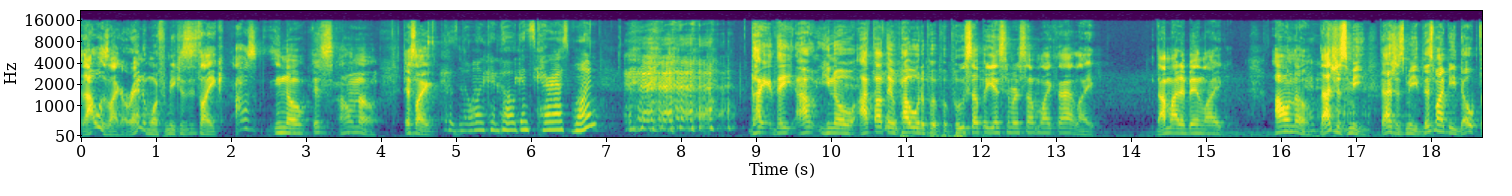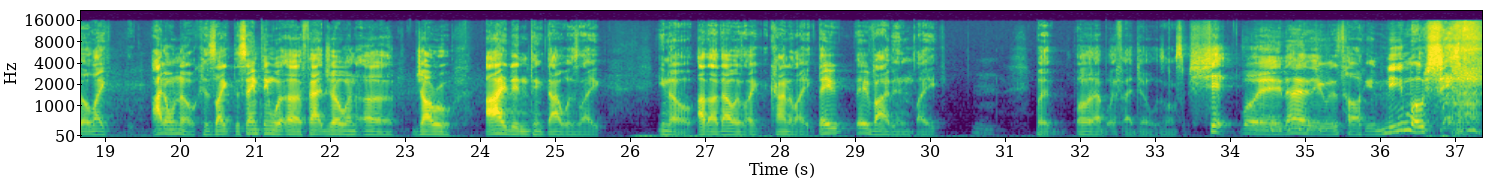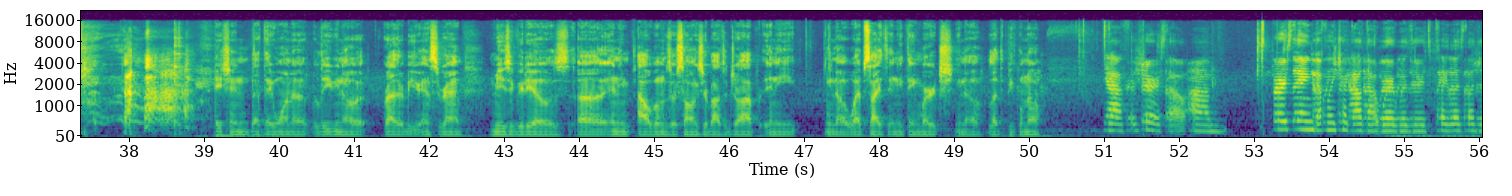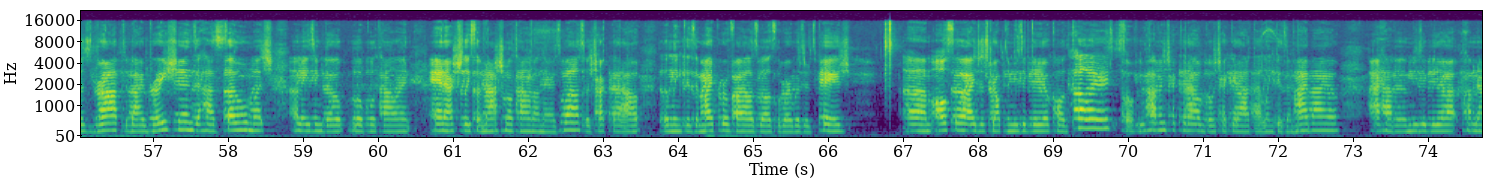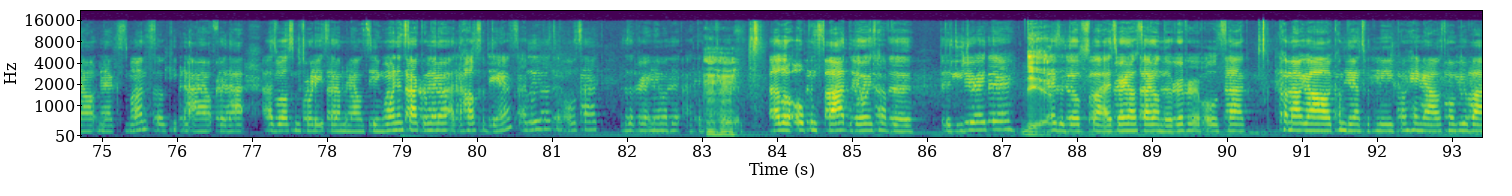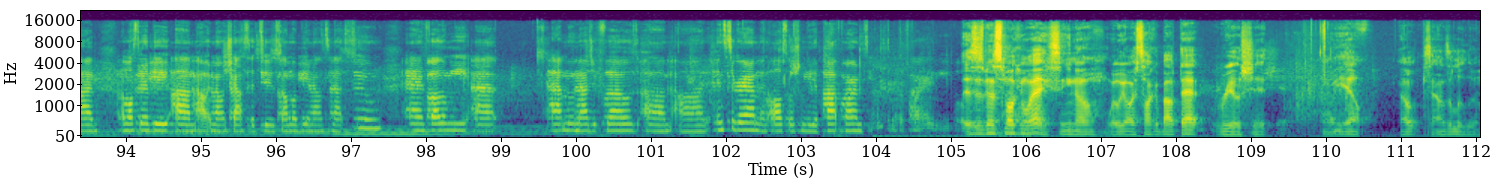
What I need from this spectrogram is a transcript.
That was like a random one for me because it's like I was you know it's I don't know. It's like Because no one can go against KRS One. Like they out, you know, I thought they probably would have put Papoose up against him or something like that. Like that might have been like, I don't know. That's just me. That's just me. This might be dope though. Like I don't know, cause like the same thing with uh, Fat Joe and uh, Ja Rule. I didn't think that was like, you know, I thought that was like kind of like they they vibing like, but oh that boy Fat Joe was on some shit, boy. That nigga was talking Nemo shit. That they want to relieve, you know, rather be your Instagram, music videos, uh, any albums or songs you're about to drop, any, you know, websites, anything merch, you know, let the people know. Yeah, for sure. So, um, first thing, definitely check out that Word Wizards playlist that just dropped, Vibrations. It has so much amazing, dope local talent and actually some national talent on there as well. So check that out. The link is in my profile as well as the Word Wizards page. Um, also, I just dropped a music video called Colors. So if you haven't checked it out, go check it out. That link is in my bio. I have a music video out, coming out next month, so keep an eye out for that, as well as some tour dates that I'm announcing. One in Sacramento at the House of Dance. I believe that's in Old Sac. Is that the right name of it? I think that's what it is. That little open spot that they always have the, the DJ right there. Yeah. It's a dope spot. It's right outside on the river of Old Sac. Come out, y'all. Come dance with me. Come hang out. It's gonna be a vibe. I'm also gonna be um, out in Mount Shasta too, so I'm gonna be announcing that soon. And follow me at at Moon Magic Flows um, on Instagram and all social media platforms. To. This has been Smoking With X. And you know, where we always talk about that real shit. Oh, yeah. Oh, sounds a Lulu.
